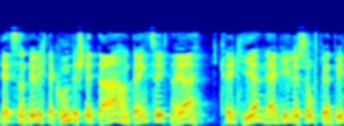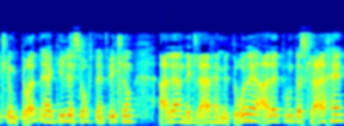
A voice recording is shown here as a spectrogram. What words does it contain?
jetzt natürlich der Kunde steht da und denkt sich, naja, ich kriege hier eine agile Softwareentwicklung, dort eine agile Softwareentwicklung, alle haben die gleiche Methode, alle tun das Gleiche.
